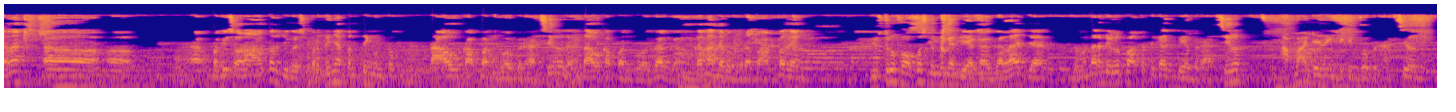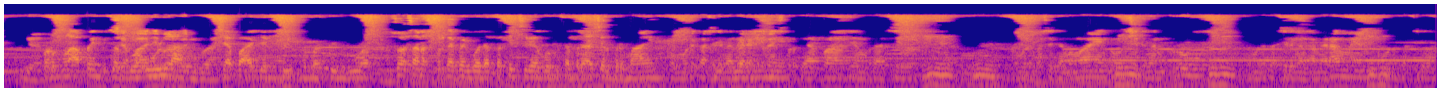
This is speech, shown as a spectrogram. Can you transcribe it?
Karena eh, eh, bagi seorang aktor juga sepertinya penting untuk tahu kapan gua berhasil dan tahu kapan gua gagal. Kan ada beberapa aktor yang justru fokus ketika dia gagal aja gitu. Sementara dia lupa ketika dia berhasil apa aja yang bikin gua berhasil nih. Iya. Formula apa yang bisa yang ulang? gua. Siapa aja yang bisa membantuin gua? Suasana seperti apa yang gua dapetin sehingga gua bisa berhasil bermain. komunikasi dengan manajemen seperti apa yang berhasil Hmm, hmm, komunikasi dengan pemain komunikasi dengan kru hmm, komunikasi dengan kameramen Hmm. komunikasi dengan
